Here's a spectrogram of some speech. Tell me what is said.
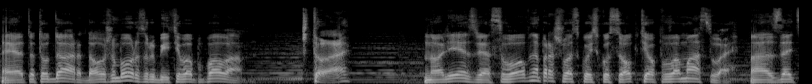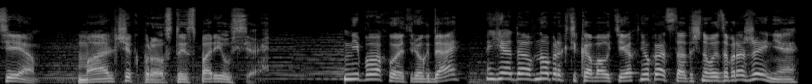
Этот удар должен был разрубить его пополам. Что? Но лезвие словно прошло сквозь кусок теплого масла, а затем мальчик просто испарился. Неплохой трюк, да? Я давно практиковал технику остаточного изображения.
